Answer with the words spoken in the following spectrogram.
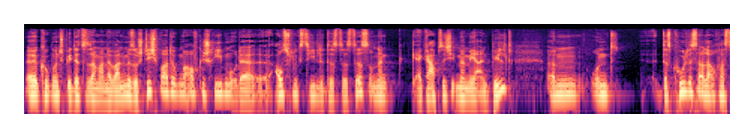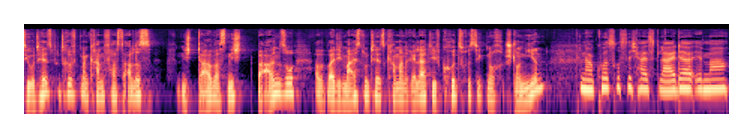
äh, gucken wir uns später zusammen an. Da waren immer so Stichworte irgendwo aufgeschrieben oder äh, Ausflugsziele, das, das, das. Und dann ergab sich immer mehr ein Bild. Ähm, und das Coole ist halt auch, was die Hotels betrifft, man kann fast alles, nicht da, was nicht bei allen so, aber bei den meisten Hotels kann man relativ kurzfristig noch stornieren. Genau, kurzfristig heißt leider immer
